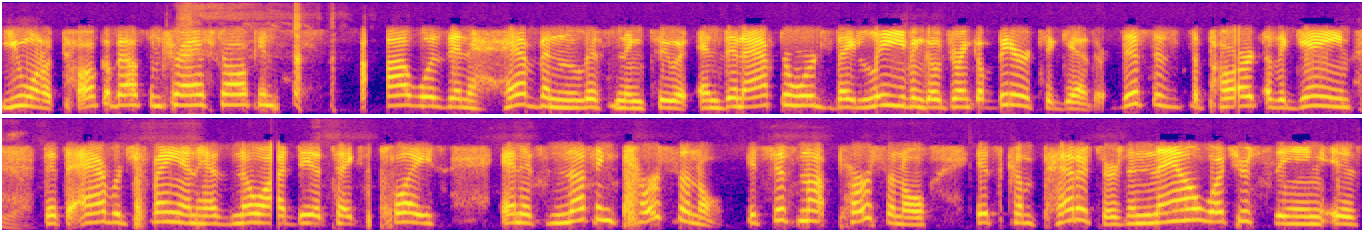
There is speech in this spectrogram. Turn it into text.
You want to talk about some trash talking? I was in heaven listening to it. And then afterwards, they leave and go drink a beer together. This is the part of the game yeah. that the average fan has no idea takes place. And it's nothing personal. It's just not personal. It's competitors. And now what you're seeing is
